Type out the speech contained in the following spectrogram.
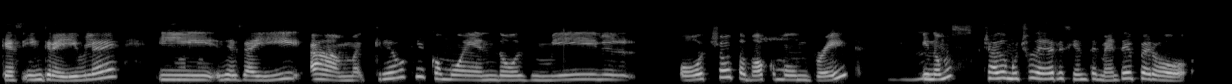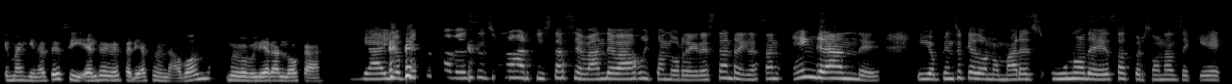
que es increíble. Y desde ahí, um, creo que como en 2000, 8 tomó como un break y no hemos escuchado mucho de él recientemente, pero imagínate si él regresaría con un álbum, me volviera loca. Ya, yo pienso que a veces unos artistas se van debajo y cuando regresan, regresan en grande. Y yo pienso que Don Omar es uno de esas personas de que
